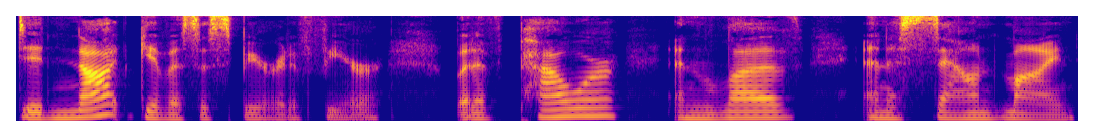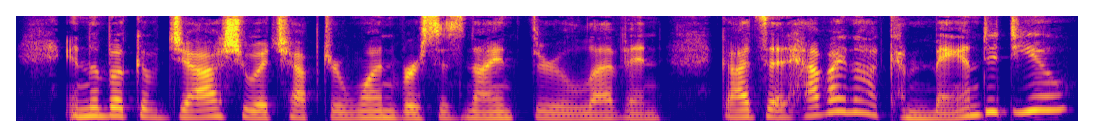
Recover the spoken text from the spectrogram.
did not give us a spirit of fear, but of power and love and a sound mind. In the book of Joshua, chapter 1, verses 9 through 11, God said, Have I not commanded you?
